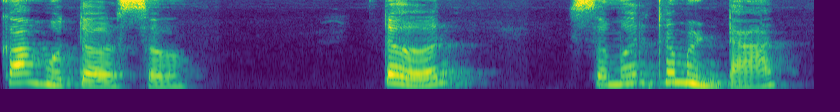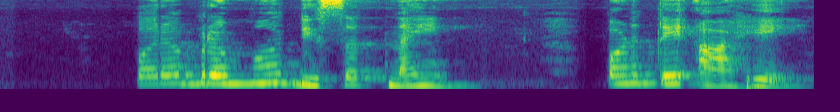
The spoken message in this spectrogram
का होतं असं? तर समर्थ म्हणतात परब्रह्म दिसत नाही पण ते आहे.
